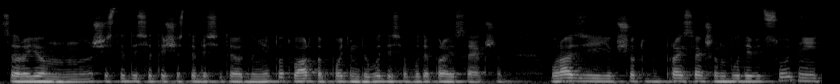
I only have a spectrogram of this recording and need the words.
це район 60-61. І тут варто потім дивитися буде price action. У разі, якщо тут price action буде відсутній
